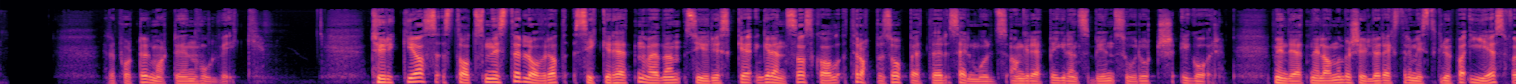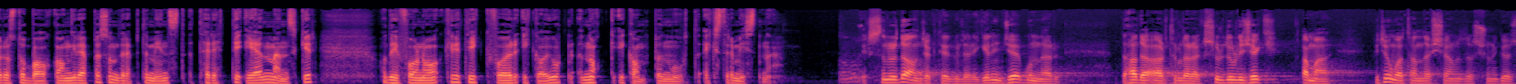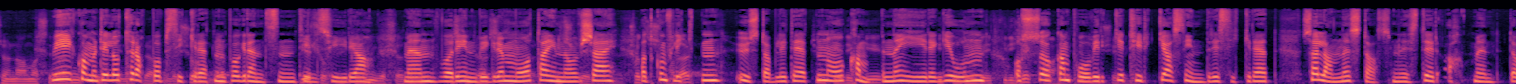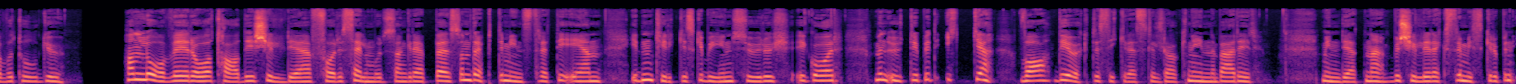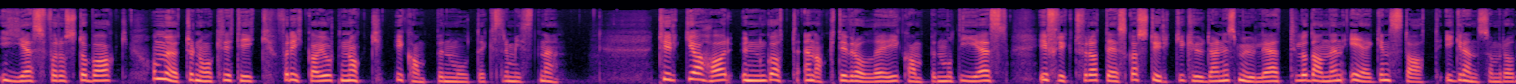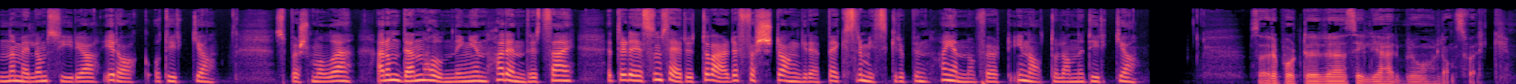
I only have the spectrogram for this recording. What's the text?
Reporter Martin Holvik. Tyrkias statsminister lover at sikkerheten ved den syriske grensa skal trappes opp etter selvmordsangrepet i grensebyen Soruc i går. Myndighetene i landet beskylder ekstremistgruppa IS for å stå bak angrepet, som drepte minst 31 mennesker, og de får nå kritikk for ikke å ha gjort nok i kampen mot ekstremistene. Sınırda alınacak tedbirlere gelince bunlar daha da artırılarak sürdürülecek ama Vi kommer til å trappe opp sikkerheten på grensen til Syria, men våre innbyggere må ta inn over seg at konflikten, ustabiliteten og kampene i regionen også kan påvirke Tyrkias indre sikkerhet, sa landets statsminister Ahmed Davutolgu. Han lover å ta de skyldige for selvmordsangrepet som drepte minst 31 i den tyrkiske byen Suruj i går, men utdypet ikke hva de økte sikkerhetstiltakene innebærer. Myndighetene beskylder ekstremistgruppen IS for å stå bak, og møter nå kritikk for ikke å ha gjort nok i kampen mot ekstremistene. Tyrkia har unngått en aktiv rolle i kampen mot IS, i frykt for at det skal styrke kurdernes mulighet til å danne en egen stat i grenseområdene mellom Syria, Irak og Tyrkia. Spørsmålet er om den holdningen har endret seg etter det som ser ut til å være det første angrepet ekstremistgruppen har gjennomført i Nato-landet Tyrkia. Sa reporter Silje Herbro Landsverk.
